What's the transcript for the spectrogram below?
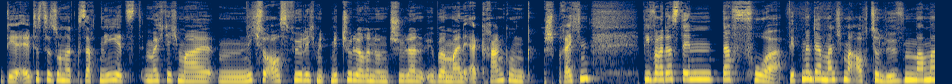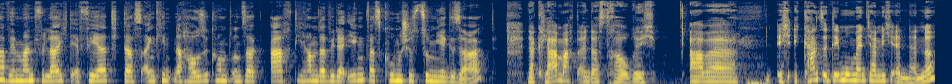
der älteste Sohn hat gesagt, nee, jetzt möchte ich mal hm, nicht so ausführlich mit Mitschülerinnen und Schülern über meine Erkrankung sprechen. Wie war das denn davor? Wird man da manchmal auch zur Löwenmama, wenn man vielleicht erfährt, dass ein Kind nach Hause kommt und sagt, ach, die haben da wieder irgendwas Komisches zu mir gesagt? Na klar macht einen das traurig. Aber ich, ich kann es in dem Moment ja nicht ändern, ne?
